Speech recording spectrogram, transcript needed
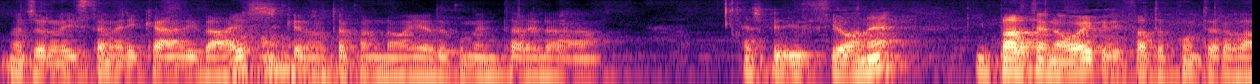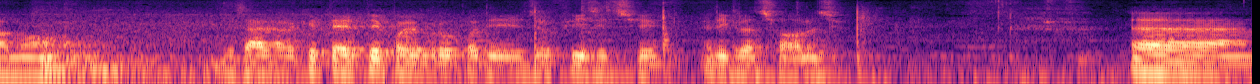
una giornalista americana di Vice che è venuta con noi a documentare la, la spedizione in parte noi, che di fatto appunto eravamo designer architetti, e poi un gruppo di geofisici e di glaciologi. Eh,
